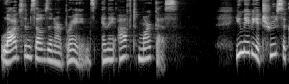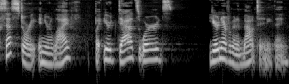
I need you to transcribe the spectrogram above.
lodge themselves in our brains and they oft mark us. You may be a true success story in your life, but your dad's words, you're never going to amount to anything,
